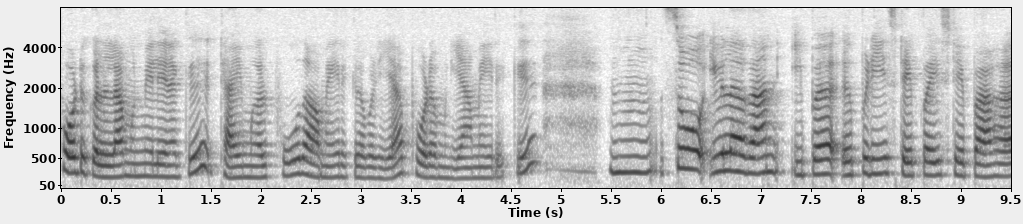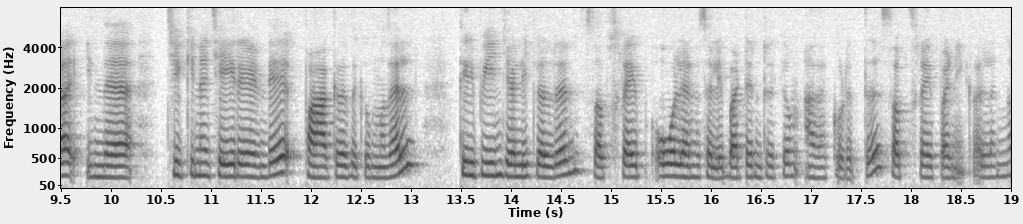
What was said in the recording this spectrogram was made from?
போட்டுக்கொள்ளலாம். உண்மையில் எனக்கு டைம்கள் போதாமல் இருக்கிறபடியாக போட முடியாமல் இருக்குது ஸோ இவ்வளோ தான் இப்போ எப்படி ஸ்டெப் பை ஸ்டெப்பாக இந்த சிக்கனை செய்கிறேன்ட்டு பார்க்குறதுக்கு முதல் திருப்பியும் சொல்லிக்கொள்கிறேன் சப்ஸ்கிரைப் ஓலன்னு சொல்லி பட்டன் இருக்கும். அதை கொடுத்து சப்ஸ்கிரைப் பண்ணிக்கொள்ளுங்க.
